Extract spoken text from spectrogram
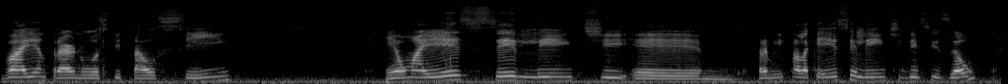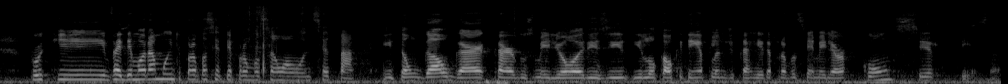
Vai entrar no hospital, sim. É uma excelente, é, para mim fala que é excelente decisão porque vai demorar muito para você ter promoção aonde você está. Então, galgar cargos melhores e, e local que tenha plano de carreira para você é melhor, com certeza.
